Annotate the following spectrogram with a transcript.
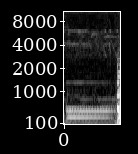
You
